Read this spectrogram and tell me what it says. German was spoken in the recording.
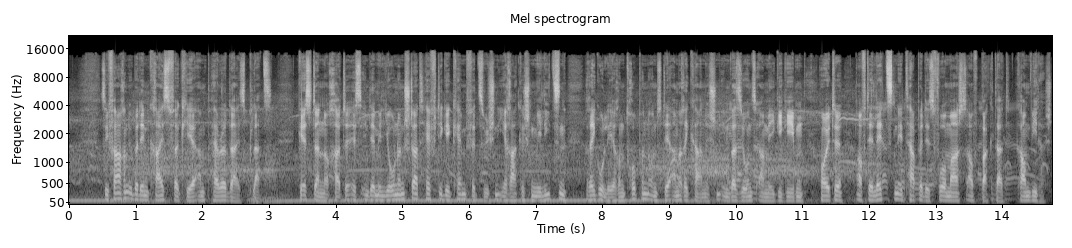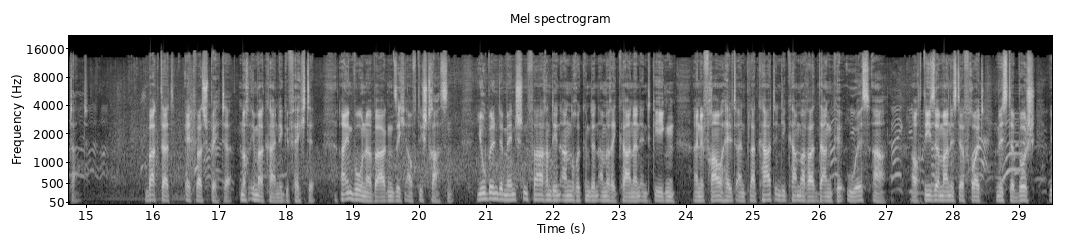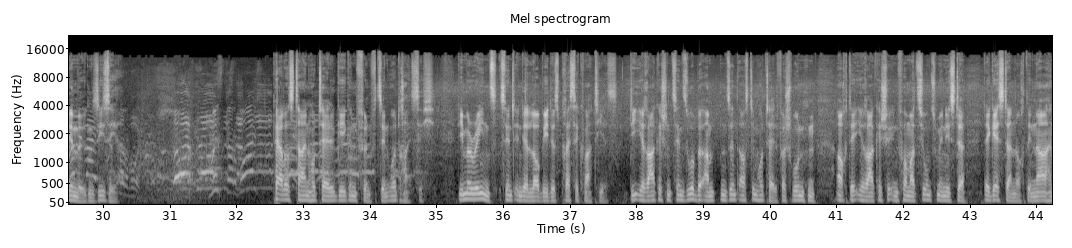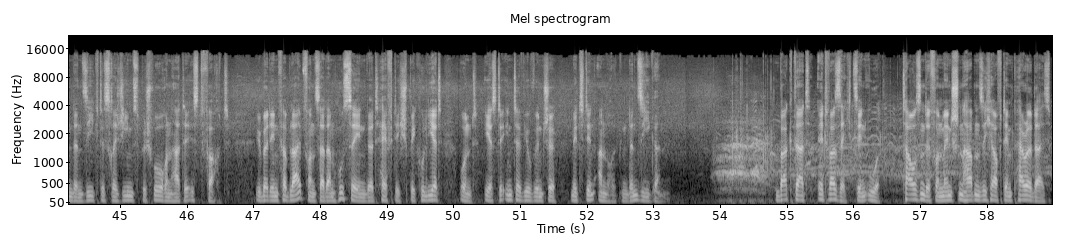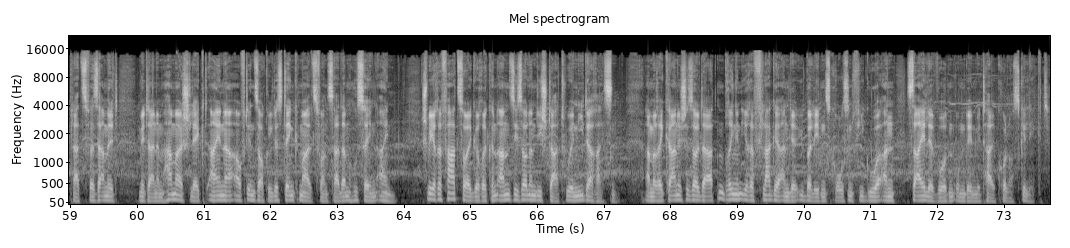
Sie fahren über den Kreisverkehr am Paradise-Platz. Gestern noch hatte es in der Millionenstadt heftige Kämpfe zwischen irakischen Milizen, regulären Truppen und der amerikanischen Invasionsarmee gegeben. Heute, auf der letzten Etappe des Vormarschs auf Bagdad, kaum Widerstand. Bagdad etwas später, noch immer keine Gefechte. Einwohner wagen sich auf die Straßen. Jubelnde Menschen fahren den anrückenden Amerikanern entgegen. Eine Frau hält ein Plakat in die Kamera Danke USA. Auch dieser Mann ist erfreut. Mr. Bush, wir mögen Sie sehr. Palestine Hotel gegen 15.30 Uhr. Die Marines sind in der Lobby des Pressequartiers. Die irakischen Zensurbeamten sind aus dem Hotel verschwunden. Auch der irakische Informationsminister, der gestern noch den nahenden Sieg des Regimes beschworen hatte, ist fort. Über den Verbleib von Saddam Hussein wird heftig spekuliert und erste Interviewwünsche mit den anrückenden Siegern. Bagdad etwa 16 Uhr. Tausende von Menschen haben sich auf dem Paradise-Platz versammelt. Mit einem Hammer schlägt einer auf den Sockel des Denkmals von Saddam Hussein ein. Schwere Fahrzeuge rücken an, sie sollen die Statue niederreißen. Amerikanische Soldaten bringen ihre Flagge an der überlebensgroßen Figur an. Seile wurden um den Metallkoloss gelegt.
